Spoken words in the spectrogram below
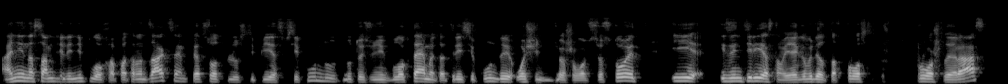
Они на самом деле неплохо по транзакциям, 500 плюс TPS в секунду, ну, то есть у них блок-тайм это 3 секунды, очень дешево все стоит. И из интересного, я говорил это в, прос- в прошлый раз,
